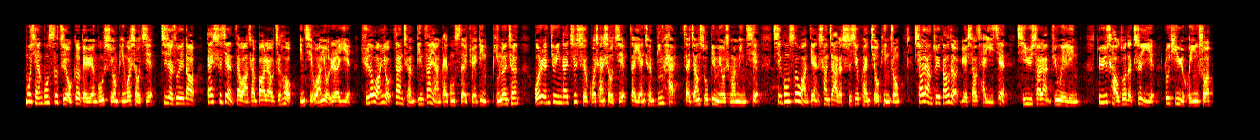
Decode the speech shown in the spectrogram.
目前公司只有个别员工使用苹果手机。记者注意到，该事件在网上爆料之后，引起网友热议，许多网友赞成并赞扬该公司的决定，评论称。国人就应该支持国产手机。在盐城滨海，在江苏并没有什么名气。其公司网店上架的十几款酒品中，销量最高的月销才一件，其余销量均为零。对于炒作的质疑，陆体宇回应说，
